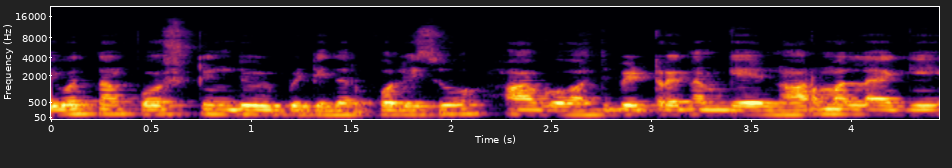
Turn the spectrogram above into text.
ಐವತ್ನಾಲ್ಕು ಪೋಸ್ಟಿಂದು ಬಿಟ್ಟಿದ್ದಾರೆ ಪೊಲೀಸು. ಹಾಗೂ ಅದು ಬಿಟ್ಟರೆ ನಮಗೆ ನಾರ್ಮಲ್ ಆಗಿ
